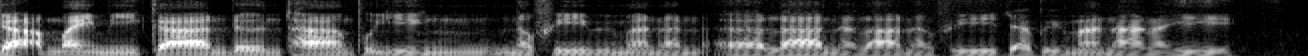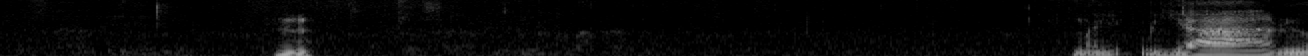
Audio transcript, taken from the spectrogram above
จะไม่มีการเดินทางผู้หญิงนาฟีบิมานันลานะลานาฟีแต่บิมานานาฮีหืม ไม่อย่าหรือ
